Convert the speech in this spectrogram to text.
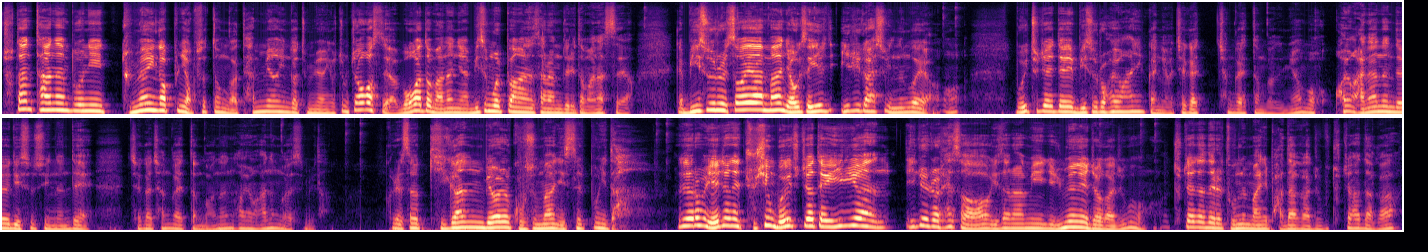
초단타 하는 분이 두 명인가 뿐이 없었던 것 같아. 한 명인가 두 명인가 좀 적었어요. 뭐가 더 많았냐? 미수 몰빵하는 사람들이 더 많았어요. 그러니까 미수를 써야만 여기서 1, 1위가 할 수 있는 거예요. 어? 모의 투자 대회 미수를 허용하니까요. 제가 참가했던 거는요. 뭐 허용 안 하는 대회도 있을 수 있는데 제가 참가했던 거는 허용하는 거였습니다. 그래서 기간별 고수만 있을 뿐이다. 근데 여러분 예전에 주식 모의 투자 대회 1위 1위를 해서 이 사람이 이제 유명해져 가지고 투자자들의 돈을 많이 받아 가지고 투자하다가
